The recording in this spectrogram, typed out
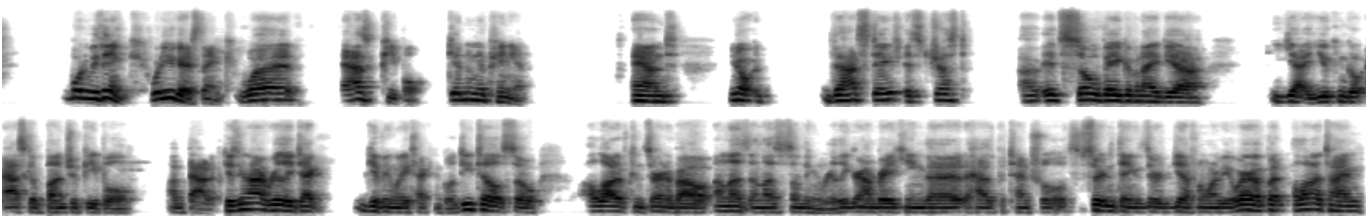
What do we think? What do you guys think? What?" Ask people, get an opinion, and you know that stage. is just uh, it's so vague of an idea yeah, you can go ask a bunch of people about it because you're not really tech giving away technical details. So a lot of concern about unless unless something really groundbreaking that has potential certain things they definitely want to be aware of. But a lot of time,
